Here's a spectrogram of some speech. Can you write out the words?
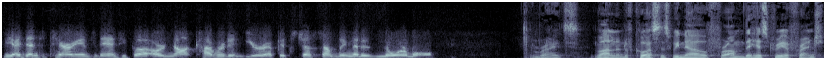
the identitarians and Antifa are not covered in Europe. It's just something that is normal. Right. Well, and of course, as we know from the history of French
